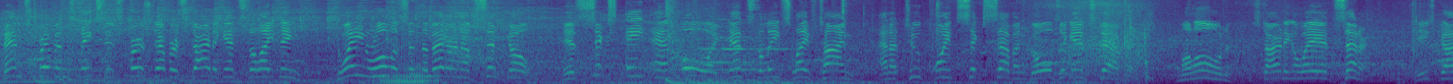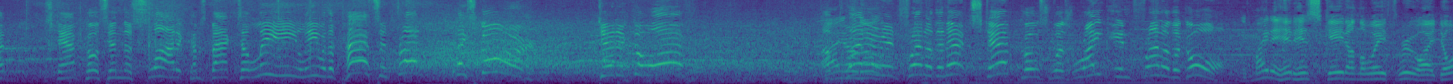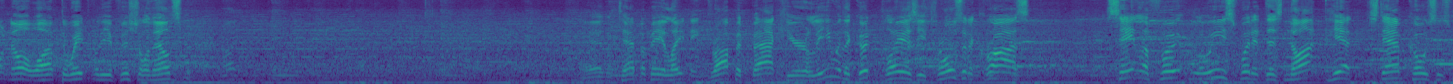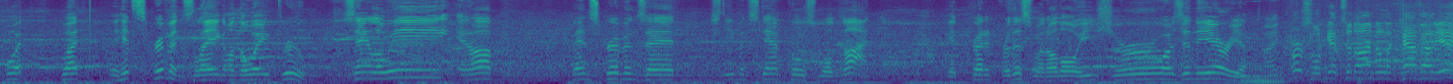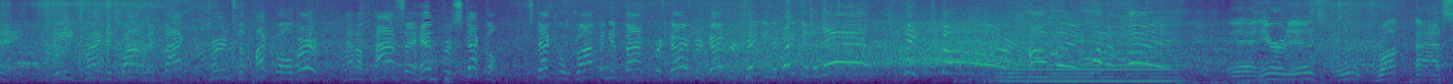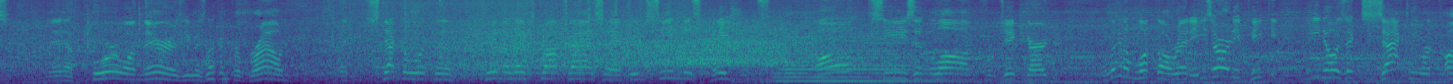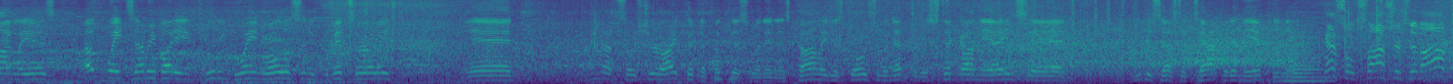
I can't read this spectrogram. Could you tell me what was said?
Ben Scrivens makes his first ever start against the Lightning. Dwayne Roloson, the veteran of Simcoe, is 6-8 and 0 against the Leafs lifetime and a 2.67 goals against average. Malone starting away at center. He's got Stamkos in the slot. It comes back to Lee. Lee with a pass in front. They score! Did it go off? A player in front of the net. Stamkos was right in front of the goal. It might have hit his skate on the way through. I don't know. We'll have to wait for the official announcement. And the Tampa Bay Lightning drop it back here. Lee with a good play as he throws it across. St. Louis' foot. It does not hit Stamkos' foot, but it hits Scrivens' leg on the way through. St. Louis and up Ben Scrivens and Steven Stamkos will not get credit for this one, although he sure was in the area. And Purcell gets it on to Lecavalier. He tried to drop it back, but turns the puck over, and a pass ahead for Steckel. Steckel dropping it back for Gardiner. Gardiner taking it right to the net. They score! Connolly, what a play! And here it is, a little drop pass, and a poor one there as he was looking for Brown. And Steckel with the between the legs drop pass, and we've seen this patience all season long from Jake Gardiner. Look at him look already. He's already peaking. He knows exactly where Connolly is. Outweights everybody, including Dwayne Roloson, who commits early. And I'm not so sure I couldn't have put this one in as Connolly just goes to the net with a stick on the ice and he just has to tap it in the empty net. Kessel saucers it off.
